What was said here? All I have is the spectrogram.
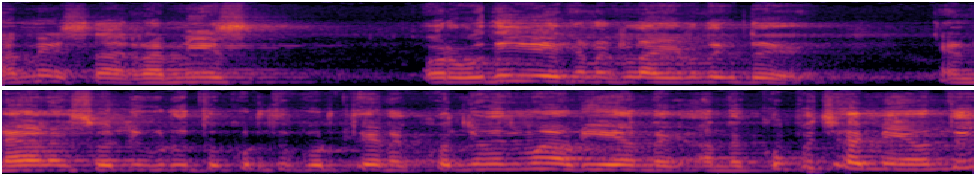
ரமேஷ் சார் ரமேஷ் அவர் உதவி இயக்குனர்களாக இருந்துக்கிட்டு என் டயலாக் சொல்லி கொடுத்து கொடுத்து கொடுத்து எனக்கு கொஞ்சம் கொஞ்சமாக அப்படியே அந்த அந்த குப்புச்சாமியை வந்து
